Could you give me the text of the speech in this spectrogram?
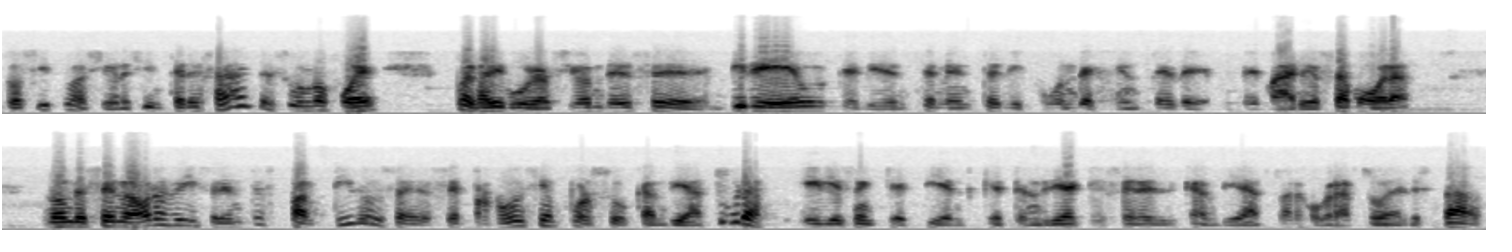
dos situaciones interesantes. Uno fue pues la divulgación de ese video que evidentemente difunde gente de, de Mario Zamora, donde senadores de diferentes partidos se pronuncian por su candidatura y dicen que, que tendría que ser el candidato al gobernador del Estado.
